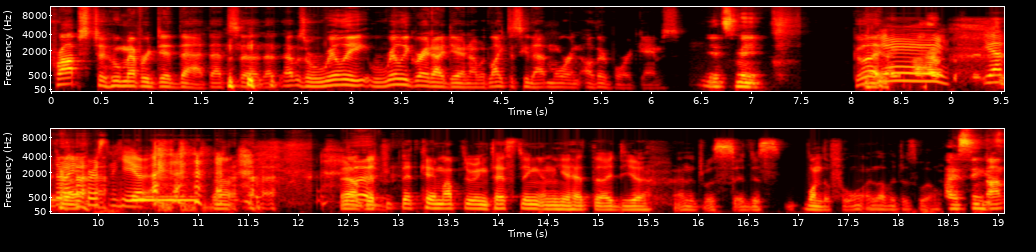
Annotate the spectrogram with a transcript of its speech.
props to whomever did that. That's uh, that, that was a really really great idea, and I would like to see that more in other board games. It's me. Good. Yay! You have the right person here. yeah, yeah that that came up during testing, and he had the idea, and it was it is wonderful. I love it as well. I think. Um,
